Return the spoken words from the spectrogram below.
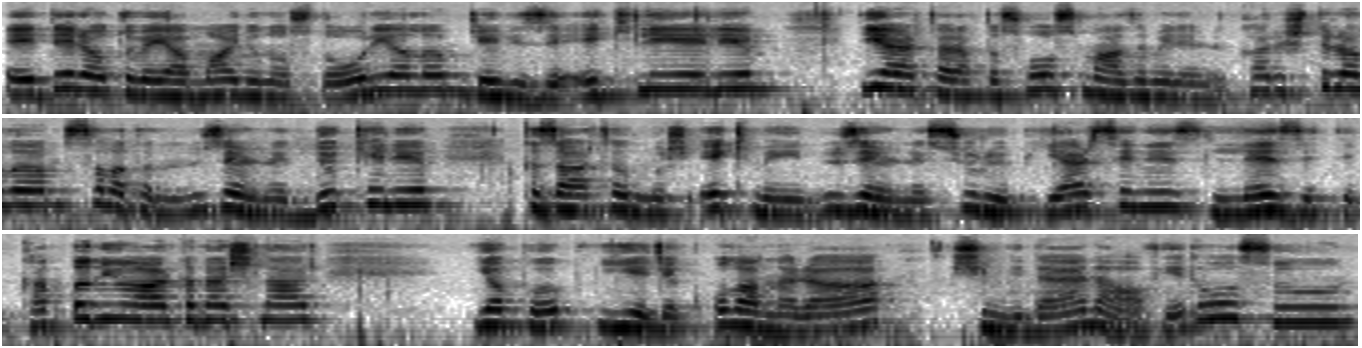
E, dereotu veya maydanoz doğrayalım. Cevizi ekleyelim. Diğer tarafta sos malzemelerini karıştıralım. Salatanın üzerine dökelim. Kızartılmış ekmeğin üzerine sürüp yerseniz lezzeti katlanıyor arkadaşlar. Yapıp yiyecek olanlara şimdiden afiyet olsun.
